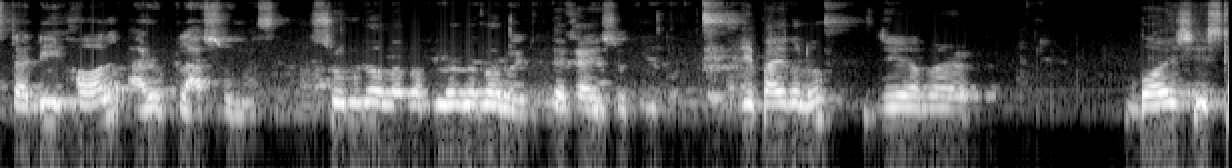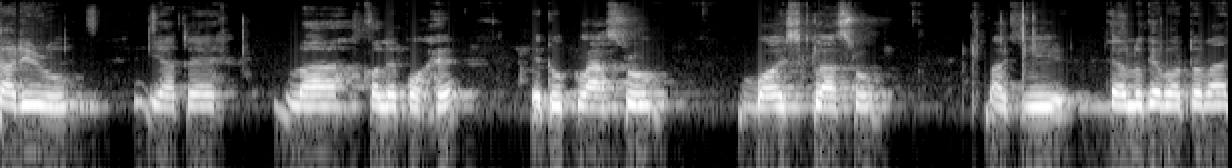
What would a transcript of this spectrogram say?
ষ্টাডি হল আৰু ক্লাছ ৰুম আছে। ক্লাছৰুমটো অলপ আপোনালোকক দেখাইছোঁ আহি পাই গ'লোঁ যি আমাৰ বইজ ষ্টাডি ৰুম ইয়াতে ল'ৰাসকলে পঢ়ে। এইটো ক্লাছৰুম বইজ ক্লাছৰুম বাকী তেওঁলোকে বৰ্তমান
